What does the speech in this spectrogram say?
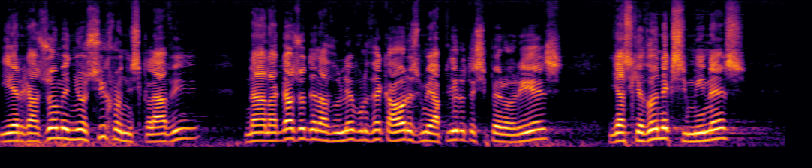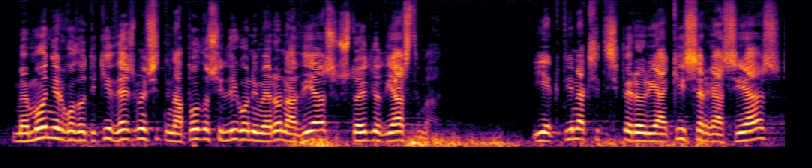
οι εργαζόμενοι ως σύγχρονοι σκλάβοι να αναγκάζονται να δουλεύουν 10 ώρες με απλήρωτες υπερορίες για σχεδόν 6 μήνες με μόνη εργοδοτική δέσμευση την απόδοση λίγων ημερών αδείας στο ίδιο διάστημα η εκτείναξη της υπεροριακής εργασίας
